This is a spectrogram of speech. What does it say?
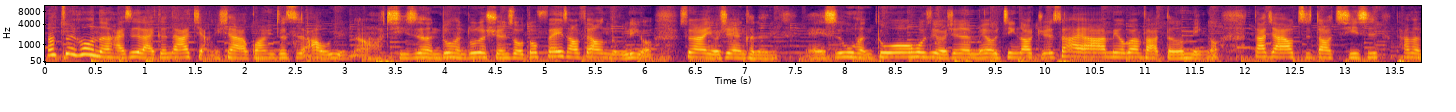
那最后呢，还是来跟大家讲一下关于这次奥运啊，其实很多很多的选手都非常非常努力哦。虽然有些人可能诶失误很多，或是有些人没有进到决赛啊，没有办法得名哦。大家要知道，其实他们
